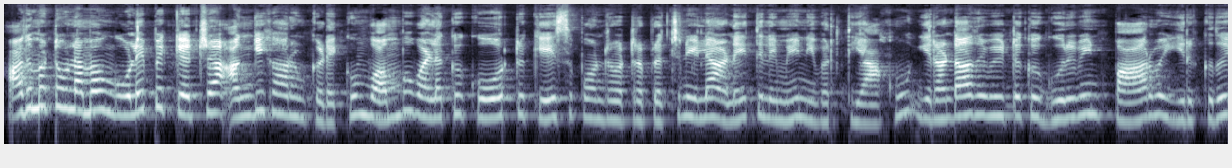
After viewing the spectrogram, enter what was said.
அது மட்டும் இல்லாமல் உங்கள் உழைப்புக்கேற்ற அங்கீகாரம் கிடைக்கும். வம்பு வழக்கு கோர்ட்டு கேஸு போன்றவற்ற பிரச்சனையில் அனைத்திலையுமே நிவர்த்தியாகும். இரண்டாவது வீட்டுக்கு குருவின் பார்வை இருக்குது.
